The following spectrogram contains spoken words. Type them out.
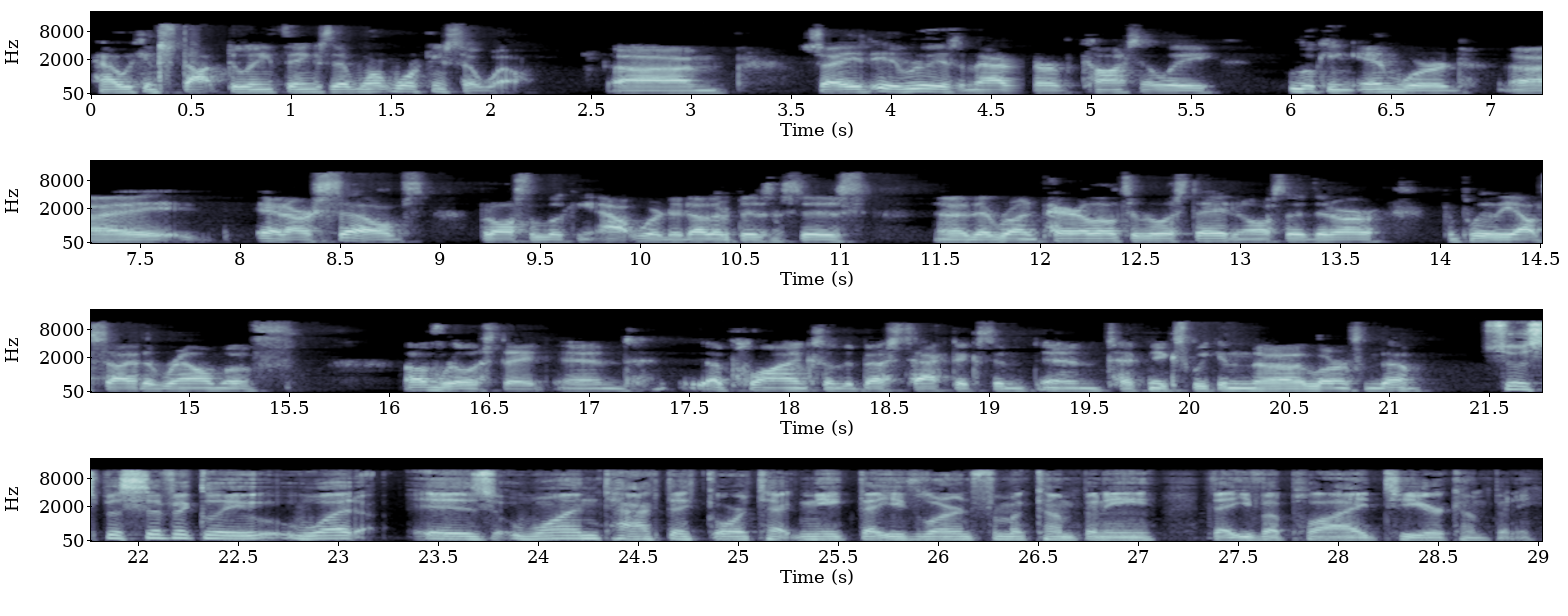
how we can stop doing things that weren't working so well. Um, so it, it, really is a matter of constantly looking inward uh, at ourselves, but also looking outward at other businesses uh, that run parallel to real estate and also that are completely outside the realm of of real estate and applying some of the best tactics and, and techniques we can uh, learn from them. So specifically, what is one tactic or technique that you've learned from a company that you've applied to your company?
